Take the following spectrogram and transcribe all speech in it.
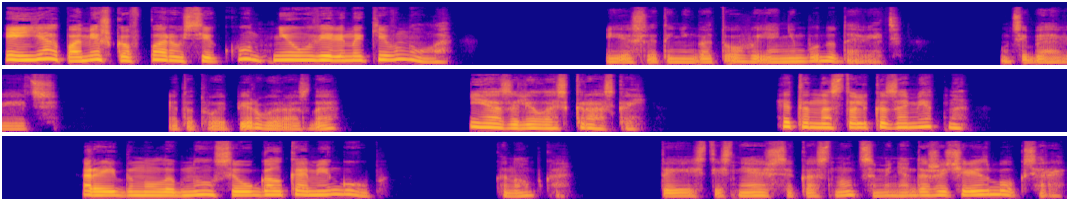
и я, помешкав пару секунд, неуверенно кивнула. Если ты не готова, я не буду давить. У тебя ведь это твой первый раз, да? Я залилась краской. Это настолько заметно. Рейден улыбнулся уголками губ. Кнопка. Ты стесняешься коснуться меня даже через боксеры.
